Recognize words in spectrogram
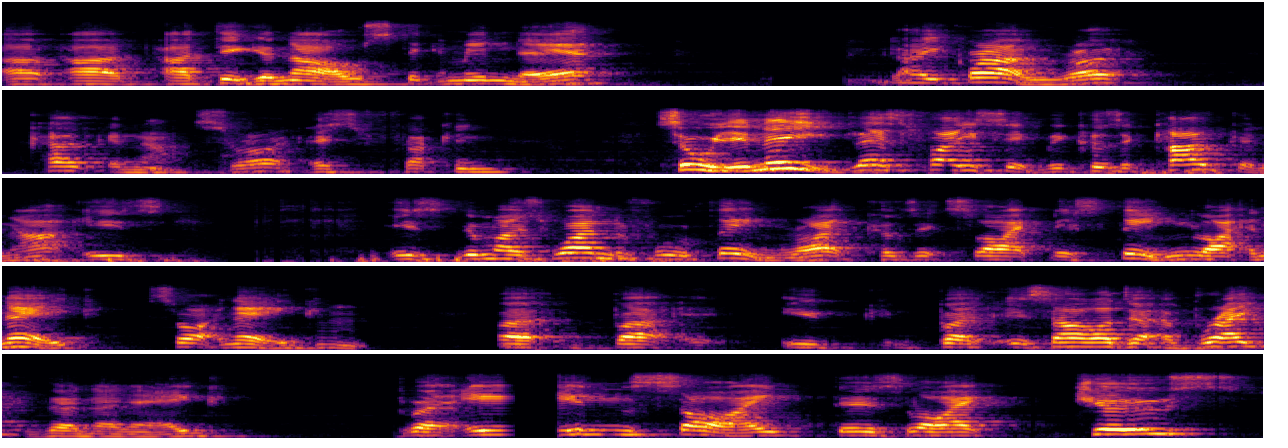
Uh, I, I dig a hole, stick them in there. They grow, right? Coconuts, right? It's fucking. It's all you need. Let's face it, because a coconut is is the most wonderful thing, right? Because it's like this thing, like an egg. It's like an egg, Mm. but but you but it's harder to break than an egg. But inside there's like juice,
